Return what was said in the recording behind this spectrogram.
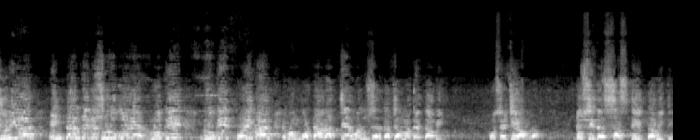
জুনিয়র ইন্টার্ন থেকে শুরু করে রোগী, রোগীর পরিবার এবং গোটা রাজ্যের মানুষের কাছে আমাদের দাবি। বসেছি আমরা দোষীদের শাস্তির দাবিতে।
